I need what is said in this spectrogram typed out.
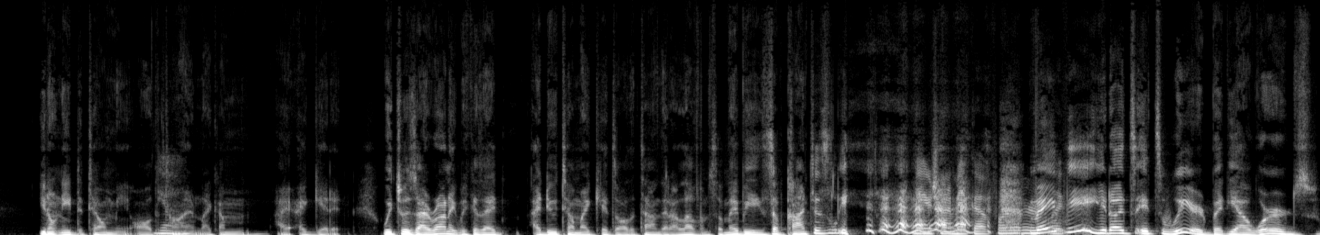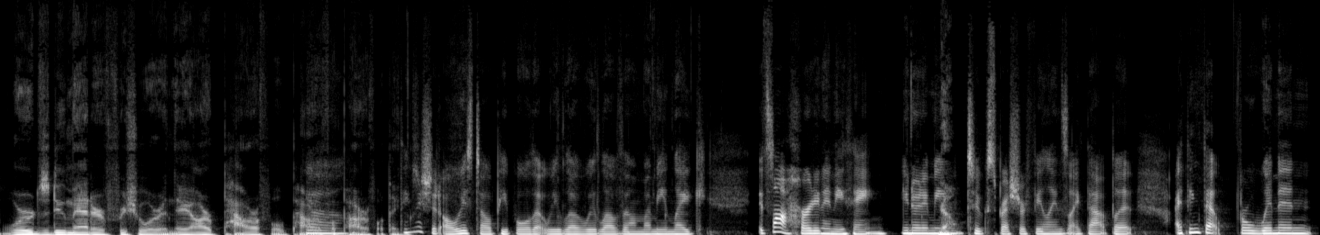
you don't need to tell me all the Yeah. time. Like I'm, I, I get it, which was ironic because I, I do tell my kids all the time that I love them. So maybe subconsciously, Maybe you're trying to make up for it. Maybe like- you know it's it's weird, but yeah, words words do matter for sure, and they are powerful, powerful, Yeah. powerful things. I think we should always tell people that we love, we love them. I mean, like, it's not hurting anything. You know what I mean? No. To express your feelings like that. But I think that for women,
